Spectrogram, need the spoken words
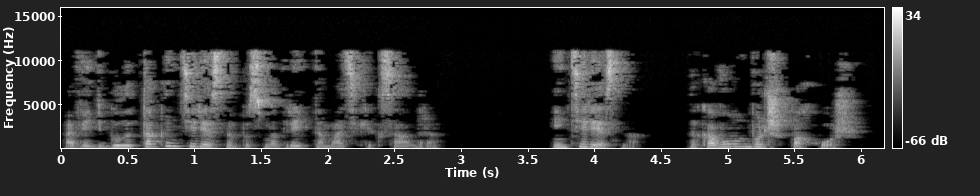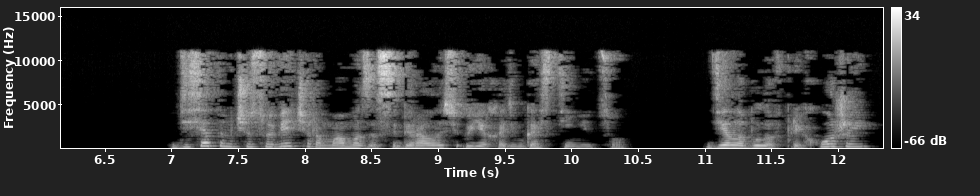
а ведь было так интересно посмотреть на мать Александра. Интересно, на кого он больше похож? В десятом часу вечера мама засобиралась уехать в гостиницу. Дело было в прихожей,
